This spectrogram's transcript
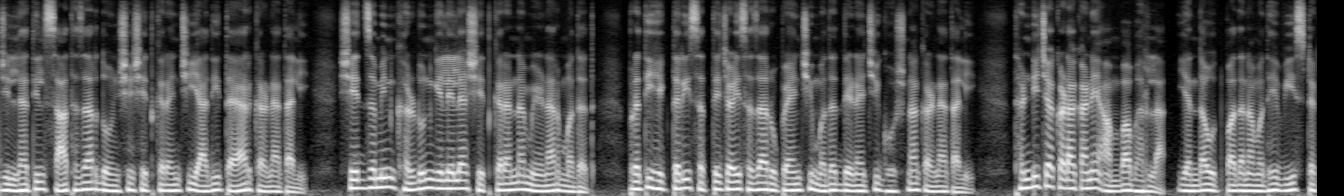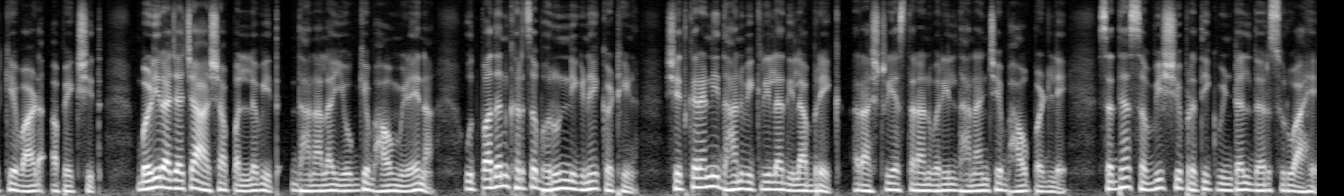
जिल्ह्यातील सात हजार दोनशे शेतकऱ्यांची यादी तयार करण्यात आली. शेतजमीन खरडून गेलेल्या शेतकऱ्यांना मिळणार मदत. प्रति हेक्टरी सत्तेचाळीस हजार रुपयांची मदत देण्याची घोषणा करण्यात आली. थंडीच्या कडाकाने आंबा भरला. यंदा उत्पादनामध्ये वीस टक्के वाढ अपेक्षित. बळीराजाच्या आशा पल्लवीत धानाला योग्य भाव मिळेना. उत्पादन खर्च भरून निघणे कठीण. शेतकऱ्यांनी धान विक्रीला दिला ब्रेक राष्ट्रीय स्तरांवरील धानांचे भाव पडले. सध्या सव्वीसशे प्रति क्विंटल दर सुरू आहे.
